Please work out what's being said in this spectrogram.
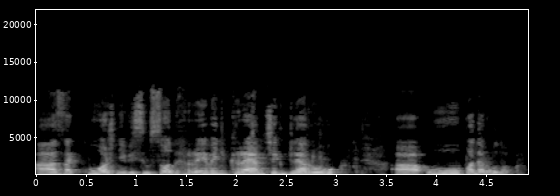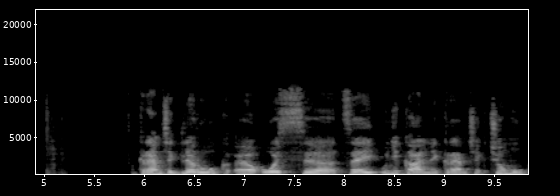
за кожні 800 гривень кремчик для рук у подарунок. Кремчик для рук, е, ось е, цей унікальний кремчик. Чому?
